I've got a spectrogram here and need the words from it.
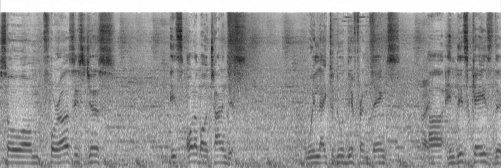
So um, for us, it's just it's all about challenges. We like to do different things. Right. Uh, in this case, the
